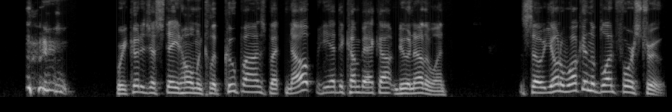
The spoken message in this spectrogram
where he could have just stayed home and clipped coupons, but nope, he had to come back out and do another one. So Yona, welcome to Blunt Force Truth.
